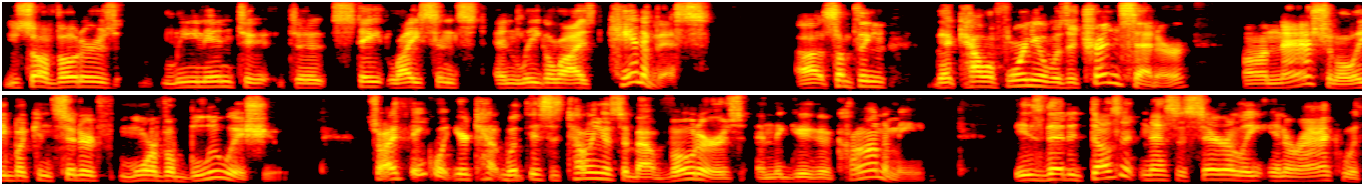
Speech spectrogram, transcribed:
you saw voters lean into to state licensed and legalized cannabis, uh, something that California was a trendsetter on nationally, but considered more of a blue issue. So I think what you're te- what this is telling us about voters and the gig economy is that it doesn't necessarily interact with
